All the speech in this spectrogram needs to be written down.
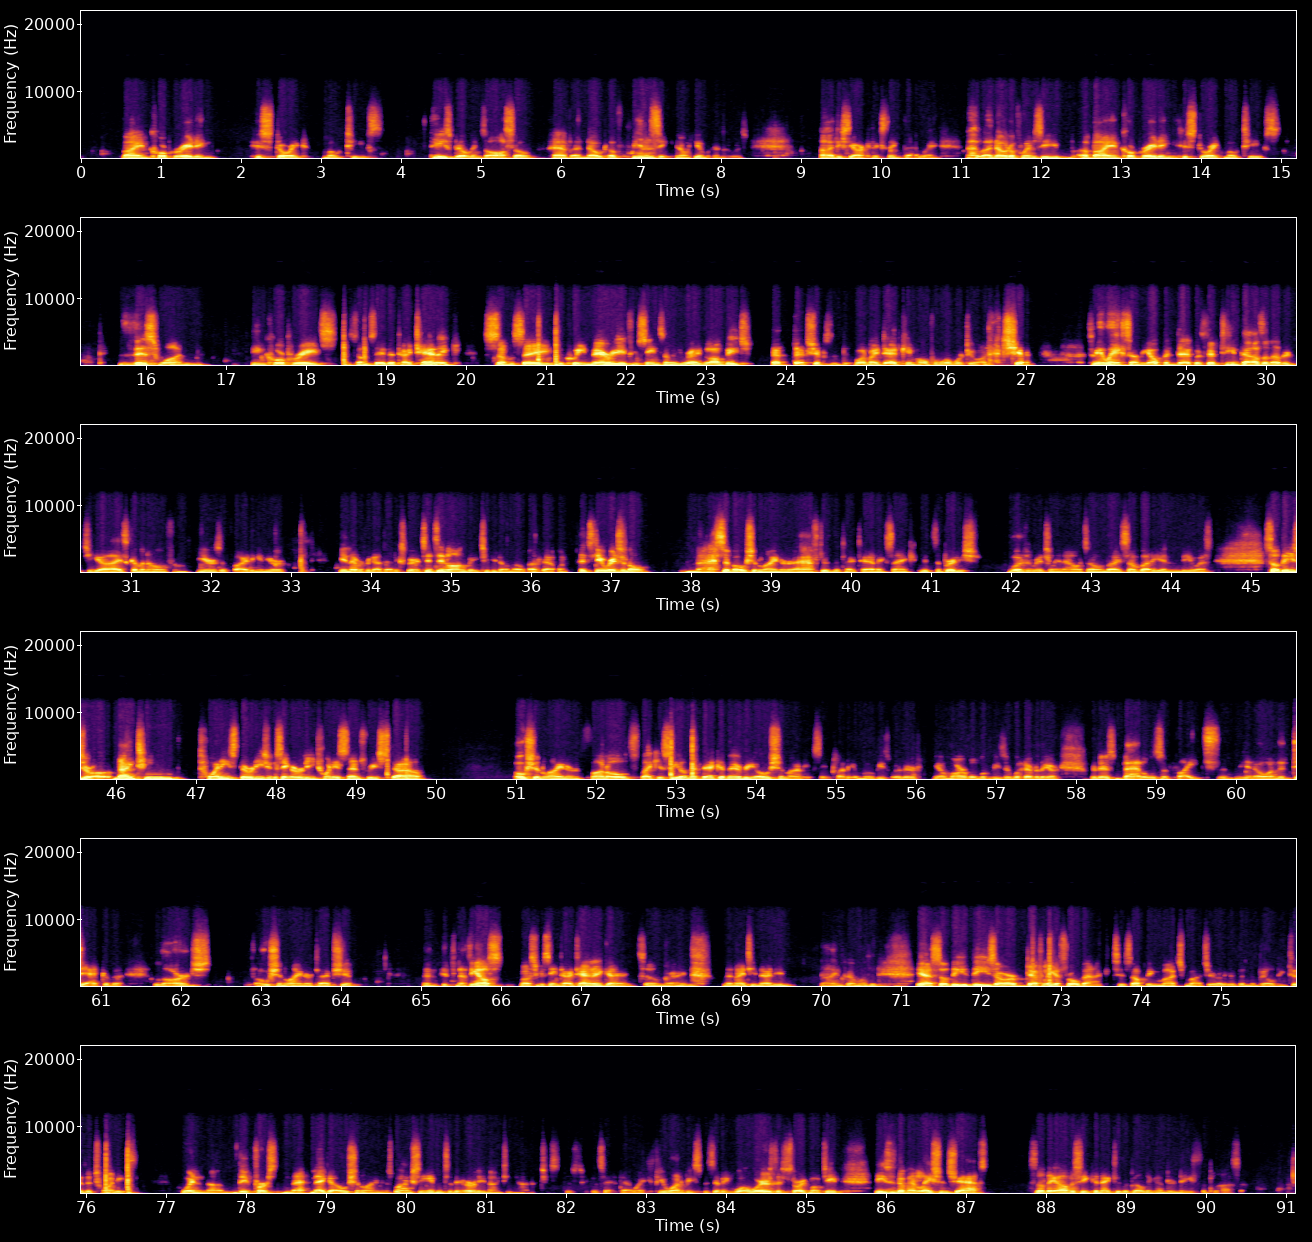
by incorporating historic motifs. These buildings also have a note of whimsy, you know, humor in other words. Uh, at least the architects think that way a note of whimsy by incorporating historic motifs. This one incorporates, some say the Titanic, some say the Queen Mary, if you've seen something, right? in Long Beach, that, that ship is the one my dad came home from World War II on that ship. three weeks on the open deck with 15,000 other GIs coming home from years of fighting in Europe. You never forgot that experience. It's in Long Beach if you don't know about that one. It's the original massive ocean liner after the Titanic sank. It's the British was originally. Now it's owned by somebody in the US. So these are 1920s, 30s, you can say early 20th century style ocean liner funnels like you see on the deck of every ocean liner you've seen plenty of movies where they're you know marvel movies or whatever they are where there's battles or fights you know on the deck of a large ocean liner type ship and if nothing else most of you seen titanic i so right the 1999 film was it yeah so these these are definitely a throwback to something much much earlier than the building to the 20s when uh, the first mega ocean liners, well, actually, even to the early 1900s, just, just you could say it that way, if you want to be specific. Well, where's the historic motif? These are the ventilation shafts. So they obviously connect to the building underneath the plaza.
